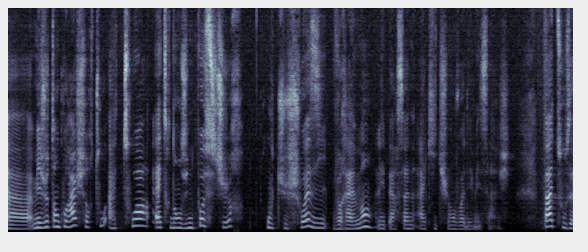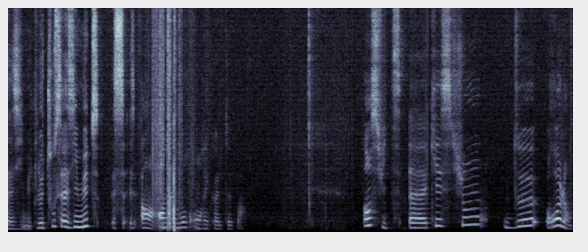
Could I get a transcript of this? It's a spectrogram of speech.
mais je t'encourage surtout à toi être dans une posture où tu choisis vraiment les personnes à qui tu envoies des messages. Pas tous azimuts. Le tous azimuts, en, en amour, on ne récolte pas. Ensuite, euh, question de Roland.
